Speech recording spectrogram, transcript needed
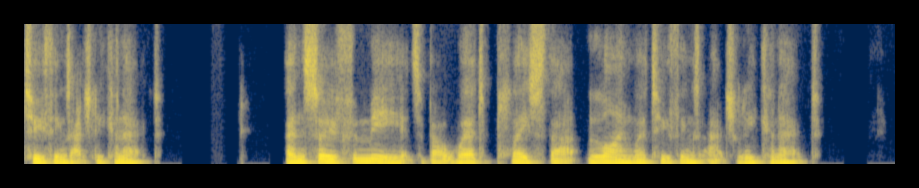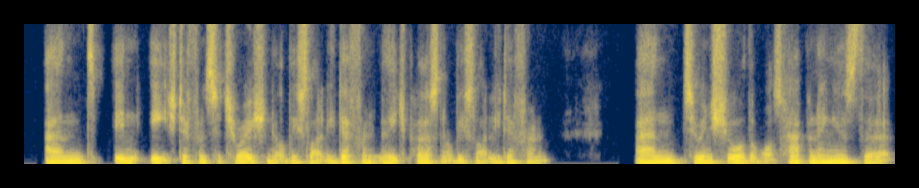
two things actually connect? And so for me, it's about where to place that line where two things actually connect. And in each different situation, it'll be slightly different. With each person, it'll be slightly different. And to ensure that what's happening is that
